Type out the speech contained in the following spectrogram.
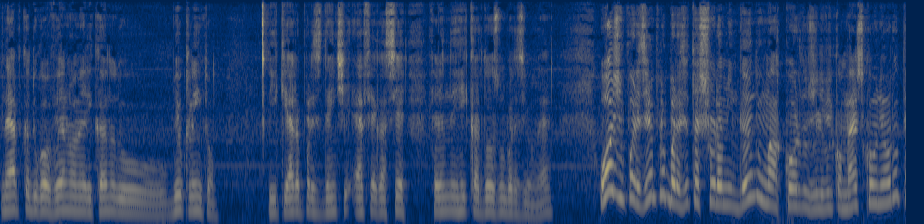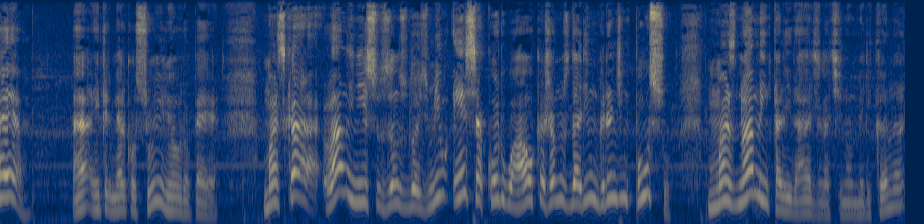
na época do governo americano do Bill Clinton e que era o presidente FHC, Fernando Henrique Cardoso no Brasil, né? Hoje, por exemplo, o Brasil está choramingando um acordo de livre comércio com a União Europeia, né? entre Mercosul e União Europeia. Mas, cara, lá no início dos anos 2000, esse acordo com a ALCA já nos daria um grande impulso. Mas na mentalidade latino-americana,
